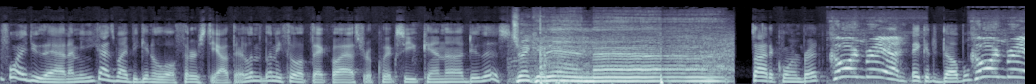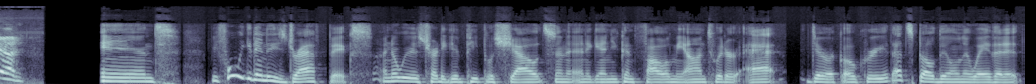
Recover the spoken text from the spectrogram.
Before I do that, I mean, you guys might be getting a little thirsty out there. Let me, let me fill up that glass real quick so you can uh, do this. Drink it in, man. Side of cornbread. Cornbread! Make it a double. Cornbread! And before we get into these draft picks, I know we always try to give people shouts, and, and again, you can follow me on Twitter at Derek Okrie. That's spelled the only way that it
